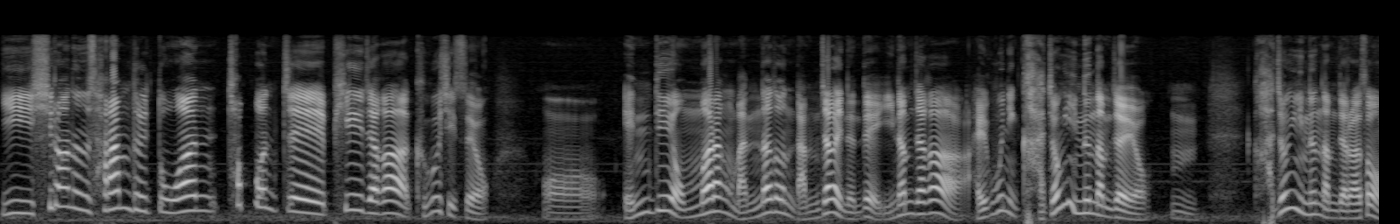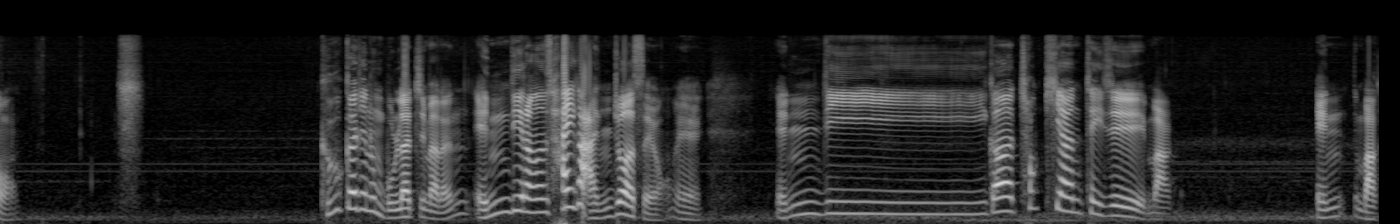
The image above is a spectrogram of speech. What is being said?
이 싫어하는 사람들 또한 첫 번째 피해자가 그것이 있어요. 어, 앤디의 엄마랑 만나던 남자가 있는데 이 남자가 알고 보니 가정이 있는 남자예요. 음, 가정이 있는 남자라서 그것까지는 몰랐지만은 앤디랑은 사이가 안 좋았어요. 예. 앤디가 척키한테 이제 막 앤 막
